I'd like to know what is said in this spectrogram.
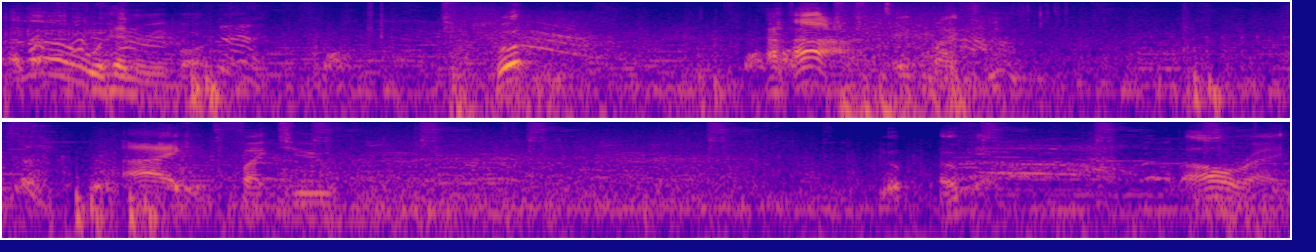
Hello, Henry Morgan. Whoop! Haha! Take my tea. I can fight you. Whoop, okay. Alright.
